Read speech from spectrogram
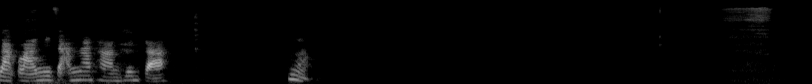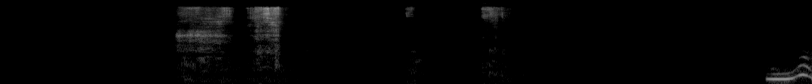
หลากหลายมีแต่อันน่าทานเพื่อนจ๋าเนี่ยอืม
